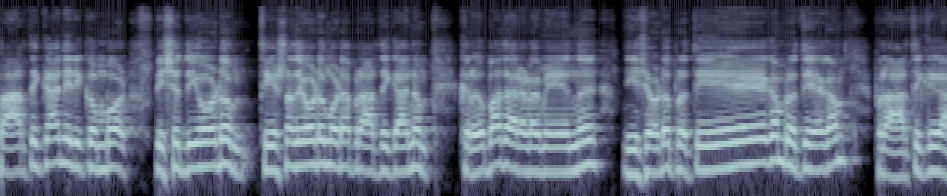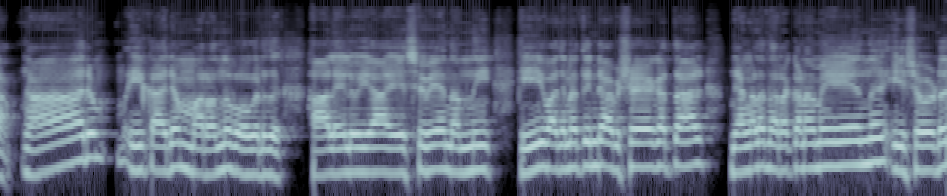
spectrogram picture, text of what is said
പ്രാർത്ഥിക്കാനിരിക്കുമ്പോൾ വിശുദ്ധിയോടും തീഷ്ണതയോടും കൂടെ പ്രാർത്ഥിക്കാനും കൃപ തരണമേ എന്ന് ഈശോയോട് പ്രത്യേകം പ്രത്യേകം പ്രത്യേകം പ്രാർത്ഥിക്കുക. ആരും ഈ കാര്യം മറന്നു പോകരുത്. ഹാലേലുയ യേശുവെ നന്ദി. ഈ വചനത്തിന്റെ അഭിഷേകത്താൽ ഞങ്ങളെ നിറക്കണമേ എന്ന് ഈശോയോട്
